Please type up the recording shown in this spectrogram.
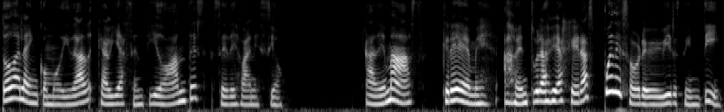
Toda la incomodidad que había sentido antes se desvaneció. Además, créeme, Aventuras Viajeras puede sobrevivir sin ti,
